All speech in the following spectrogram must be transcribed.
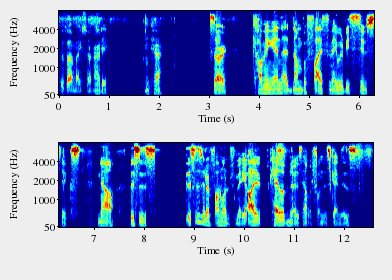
if that makes sense. Alrighty. Okay. So, coming in at number five for me would be Civ Six. Now, this is this has been a fun one for me. I Caleb knows how much fun this game is.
